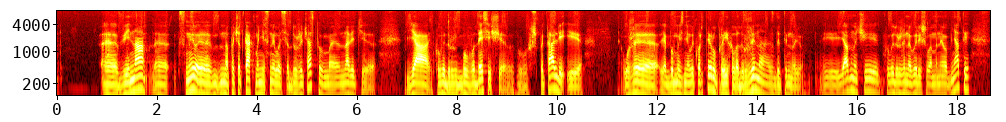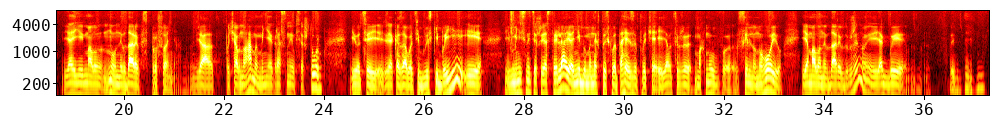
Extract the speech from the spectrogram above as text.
е, війна е, сни, е, на початках мені снилося дуже часто. Ми, навіть е, я, коли друж- був в Одесі ще в шпиталі, і вже якби ми зняли квартиру, приїхала дружина з дитиною. І я вночі, коли дружина вирішила мене обняти, я її мало ну, не вдарив з просоння. Я почав ногами, мені якраз снився штурм. І оцей, я казав, оці близькі бої, і, і мені сниться, що я стріляю, а ніби мене хтось хватає за плече. І я оце вже махнув е, сильно ногою, і я мало не вдарив дружину, і якби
